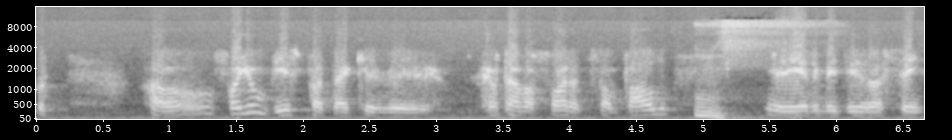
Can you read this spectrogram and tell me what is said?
o, foi um bispo até que me, eu estava fora de São Paulo hum. e ele me diz assim,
